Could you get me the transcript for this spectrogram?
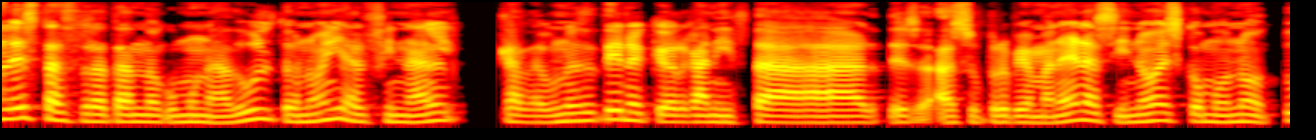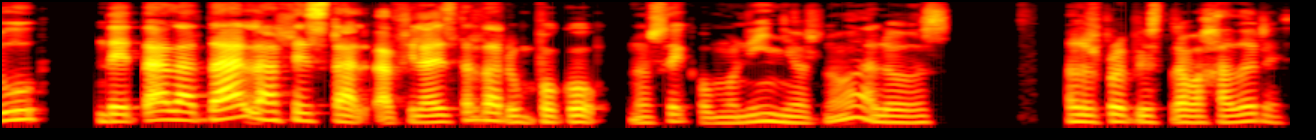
le estás tratando como un adulto, ¿no? Y al final cada uno se tiene que organizar a su propia manera, si no es como, no, tú de tal a tal haces tal. Al final es tratar un poco, no sé, como niños, ¿no? A los, a los propios trabajadores.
